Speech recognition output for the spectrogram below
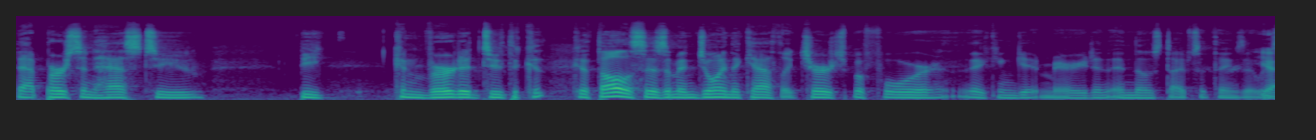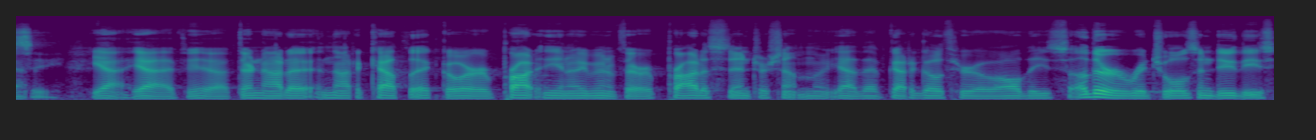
that person has to be converted to the Catholicism and join the Catholic Church before they can get married and, and those types of things that we yeah. see. Yeah, yeah. If, yeah, if they're not a not a Catholic or pro, you know, even if they're a Protestant or something, yeah, they've got to go through all these other rituals and do these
